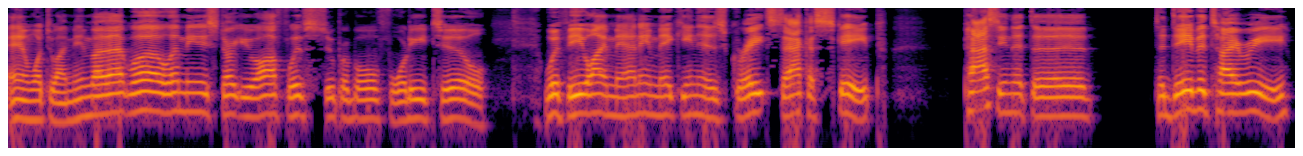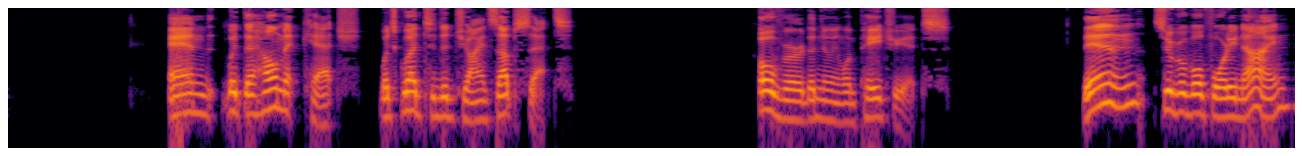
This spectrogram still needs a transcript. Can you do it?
And what do I mean by that? Well, let me start you off with Super Bowl 42. With Eli Manning making his great sack escape, passing it to, to David Tyree, and with the helmet catch, which led to the Giants' upset over the New England Patriots. Then, Super Bowl 49,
